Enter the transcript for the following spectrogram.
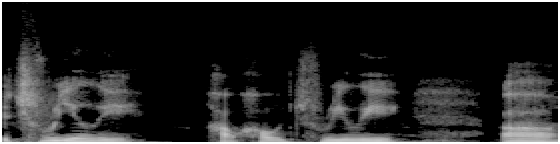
it's really how how it's really uh,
